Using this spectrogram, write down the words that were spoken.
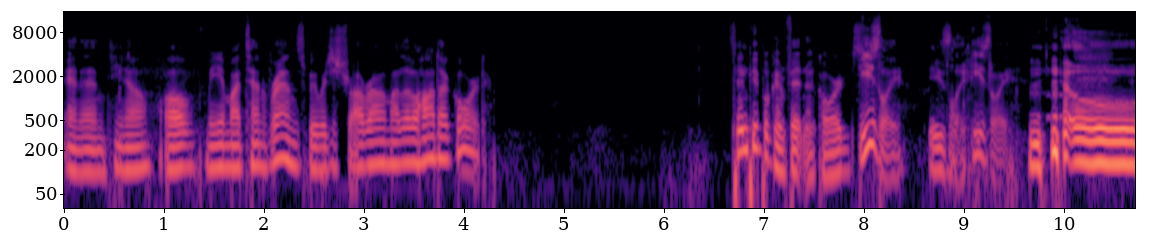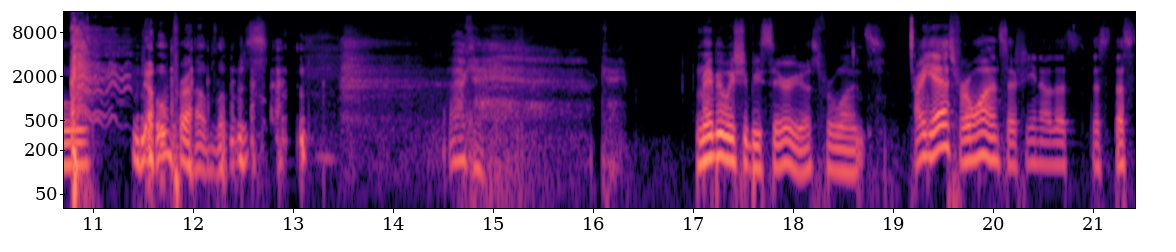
And then, you know, all me and my 10 friends, we would just drive around in my little Honda Accord. Ten people can fit in a cord Easily. easily. Easily. No, no problems. Okay. Okay. Maybe we should be serious for once. I guess for once, if you know that's that's that's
